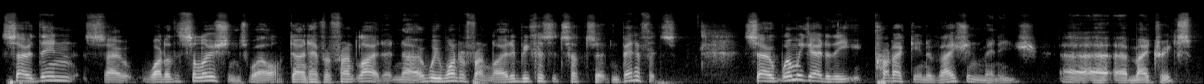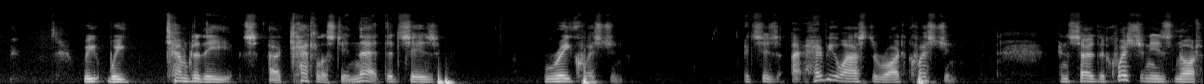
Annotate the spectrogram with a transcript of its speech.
So then, so what are the solutions? Well, don't have a front loader. No, we want a front loader because it's got certain benefits. So when we go to the product innovation manage uh, uh, matrix, we we come to the uh, catalyst in that that says re-question. It says, uh, have you asked the right question? And so the question is not,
